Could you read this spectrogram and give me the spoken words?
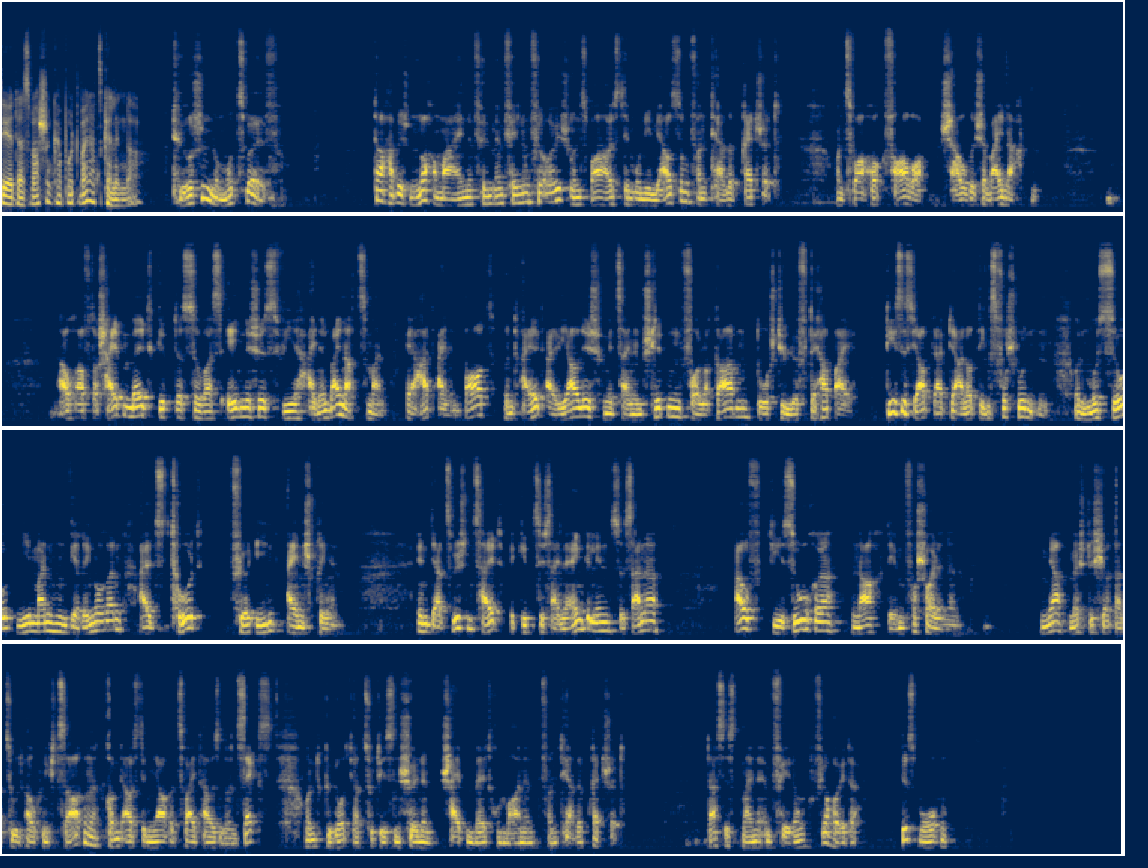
Der Das Waschen kaputt Weihnachtskalender. Türchen Nummer 12. Da habe ich noch einmal eine Filmempfehlung für euch und zwar aus dem Universum von Terry Pratchett. Und zwar Hock Father, Schaurische Weihnachten. Auch auf der Scheibenwelt gibt es sowas ähnliches wie einen Weihnachtsmann. Er hat einen Bart und eilt alljährlich mit seinem Schlitten voller Gaben durch die Lüfte herbei. Dieses Jahr bleibt er allerdings verschwunden und muss so niemanden geringeren als Tod für ihn einspringen. In der Zwischenzeit begibt sich seine Enkelin Susanne auf die Suche nach dem Verschollenen. Mehr möchte ich hier dazu auch nicht sagen. Kommt aus dem Jahre 2006 und gehört ja zu diesen schönen Scheibenweltromanen von Terry Pratchett. Das ist meine Empfehlung für heute. Bis morgen.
